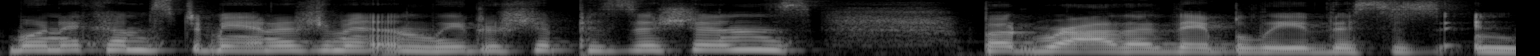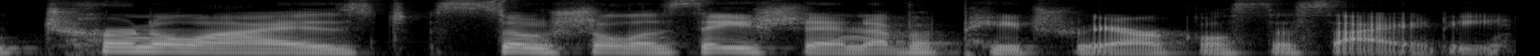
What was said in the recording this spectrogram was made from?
when it comes to management and leadership positions, but rather they believe this is internalized socialization of a patriarchal society.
